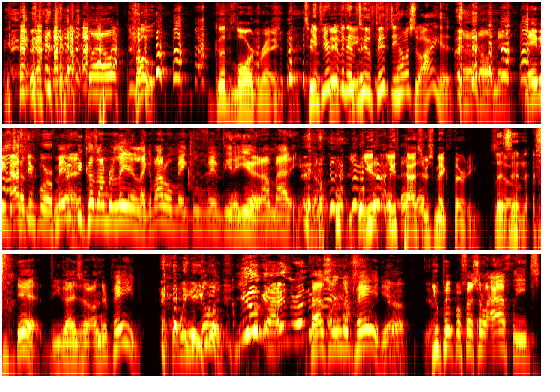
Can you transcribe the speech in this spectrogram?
well, Bro, Good Lord, Ray. if you're giving him 250? how much do I get? I don't know, man. Maybe because, Asking for a maybe friend. because I'm relating. Like, if I don't make 250 in a year, I'm out of here. you know? youth, youth pastors make 30. so- Listen, yeah, you guys are underpaid for what you're doing. You guys are under. Pastors underpaid. Yeah. you pay professional athletes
